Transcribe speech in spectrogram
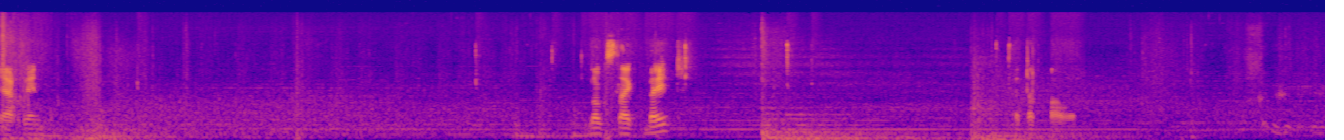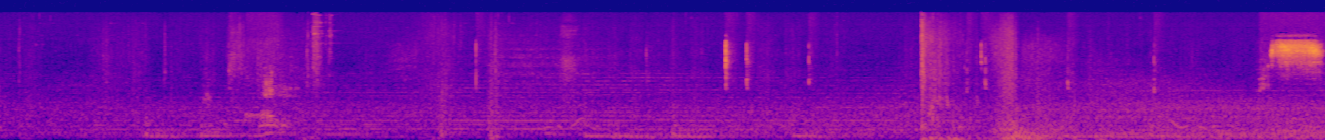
Yeah, clean. Like bait. Attack power. Nice.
